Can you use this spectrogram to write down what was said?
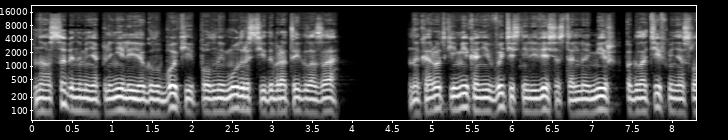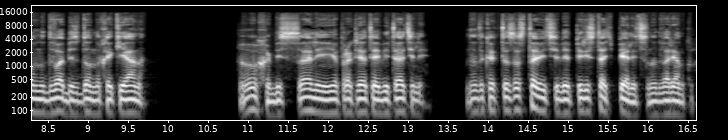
Но особенно меня пленили ее глубокие, полные мудрости и доброты глаза. На короткий миг они вытеснили весь остальной мир, поглотив меня, словно два бездонных океана. Ох, обессали ее проклятые обитатели. Надо как-то заставить себя перестать пялиться на дворянку.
